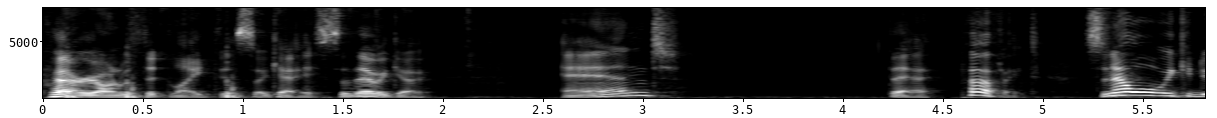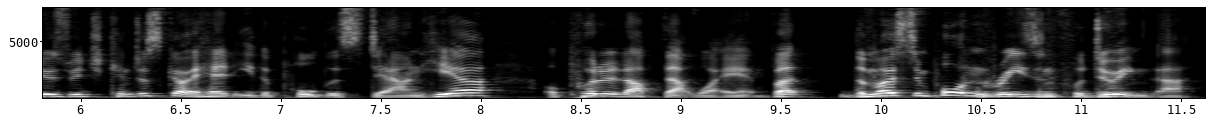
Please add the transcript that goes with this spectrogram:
carry on with it like this. Okay, so there we go. And there, perfect. So now what we can do is we can just go ahead, either pull this down here or put it up that way. But the most important reason for doing that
